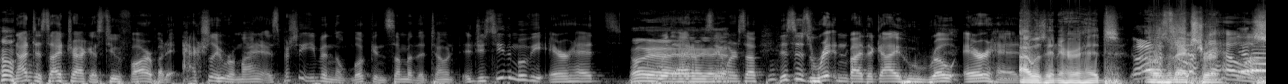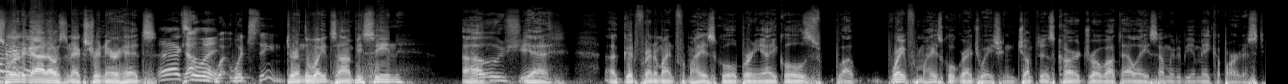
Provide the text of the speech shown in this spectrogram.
not, not to sidetrack us too far, but it actually reminded, especially even the look and some of the tone. Did you see the movie Airheads? Oh, yeah, with yeah, Adam yeah, yeah. Sandler stuff. This is written by the guy who wrote Airheads. I was in Airheads. I was an extra. the hell up. I swear to God, I was an extra in Airheads Tell- excellent. wh- which scene? during the white zombie scene. Um, Oh, shit. Yeah, a good friend of mine from high school, Bernie Eichels, uh, right from high school graduation, jumped in his car, drove out to LA. So I'm going to be a makeup artist.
